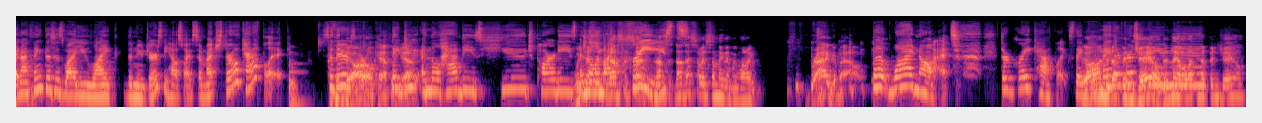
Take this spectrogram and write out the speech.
and I think this is why you like the New Jersey housewives so much. They're all Catholic, so I think there's they are all Catholic. they yeah. do, and they'll have these huge parties, Which and they'll invite necessarily- not- priests. Not necessarily something that we want to brag about. but why not? They're great Catholics. They've they all all made ended their up in first jail, didn't they? All communion. end up in jail.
